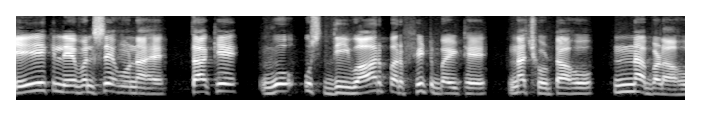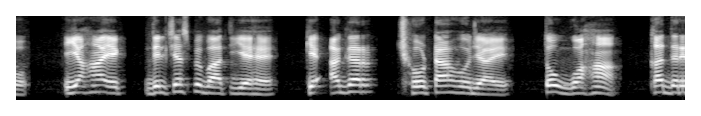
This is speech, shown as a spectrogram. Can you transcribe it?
ایک لیول سے ہونا ہے تاکہ وہ اس دیوار پر فٹ بیٹھے، نہ چھوٹا ہو، نہ بڑا ہو۔ یہاں ایک دلچسپ بات یہ ہے کہ اگر چھوٹا ہو جائے تو وہاں قدر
